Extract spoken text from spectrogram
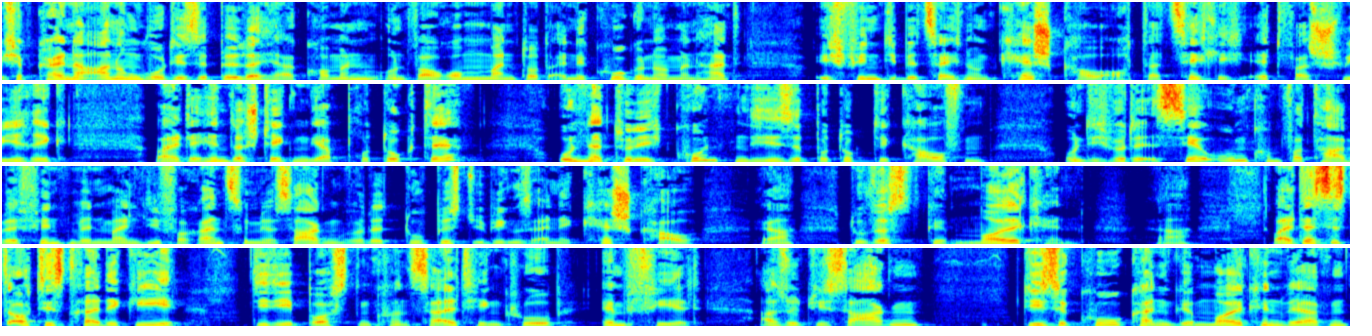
Ich habe keine Ahnung, wo diese Bilder herkommen und warum man dort eine Kuh genommen hat. Ich finde die Bezeichnung Cash Cow auch tatsächlich etwas schwierig, weil dahinter stecken ja Produkte und natürlich Kunden, die diese Produkte kaufen. Und ich würde es sehr unkomfortabel finden, wenn mein Lieferant zu mir sagen würde, du bist übrigens eine Cash Cow, ja, du wirst gemolken. Ja, weil das ist auch die Strategie, die die Boston Consulting Group empfiehlt. Also die sagen, diese Kuh kann gemolken werden,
